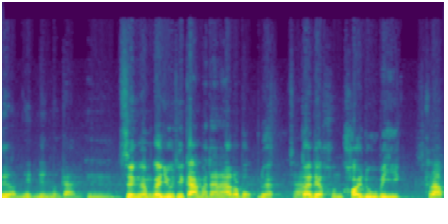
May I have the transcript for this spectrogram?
ลื่อมๆนิดนึงเหมือนกัน อืมซึ่งมันก็อยู่ที่การพัฒนาระบบด้วย ใช่ ก็เดี๋ยวคอยดูไปอีก ครับ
